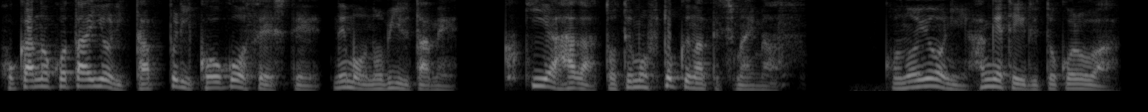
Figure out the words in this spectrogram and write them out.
他の個体よりたっぷり光合成して根も伸びるため茎や葉がとても太くなってしまいます。このように剥げているところは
